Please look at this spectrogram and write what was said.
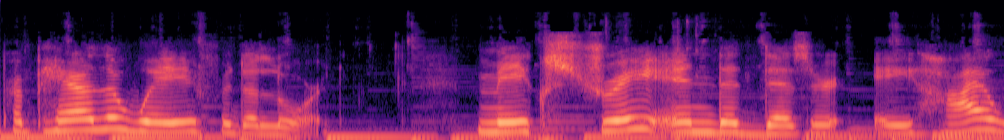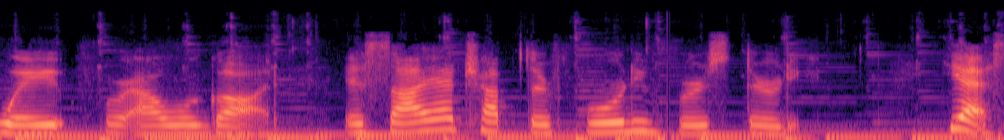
prepare the way for the Lord. Make straight in the desert a highway for our God. Isaiah chapter 40, verse 30. Yes,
